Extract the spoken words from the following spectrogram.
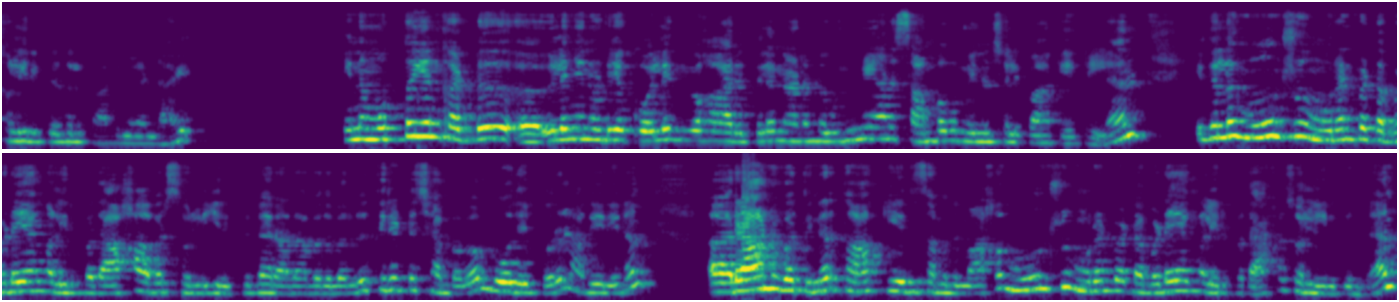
சொல்லியிருக்கிறது சொல்லி பாத்தீங்கன்னா இந்த முத்தையன் கட்டு இளைஞனுடைய கொலை விவகாரத்துல நடந்த உண்மையான சம்பவம் என்னன்னு சொல்லி பார்க்கல இதுல மூன்று முரண்பட்ட விடயங்கள் இருப்பதாக அவர் சொல்லி இருக்கிறார் அதாவது வந்து திருட்டு சம்பவம் போதைப் பொருள் அதே நேரம் இராணுவத்தினர் தாக்கியது சம்பந்தமாக மூன்று முரண்பட்ட விடயங்கள் இருப்பதாக சொல்லி இருக்கின்றார்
